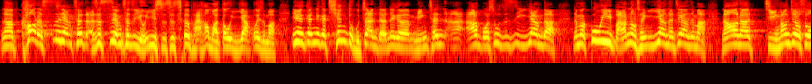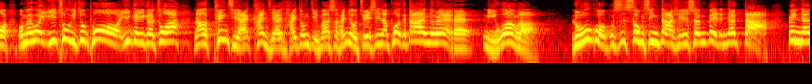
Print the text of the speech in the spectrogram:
那铐了四辆车子，而这四辆车子有意思，是车牌号码都一样，为什么？因为跟那个签赌站的那个名称啊，阿拉伯数字是一样的，那么故意把它弄成一样的这样子嘛。然后呢，警方就说我们会一处一处破，一个一个抓。然后听起来看起来，台中警方是很有决心啊，破个大案，对不对？对。你忘了，如果不是宋姓大学生被人家打。被人家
